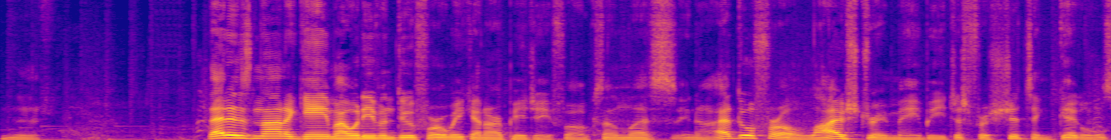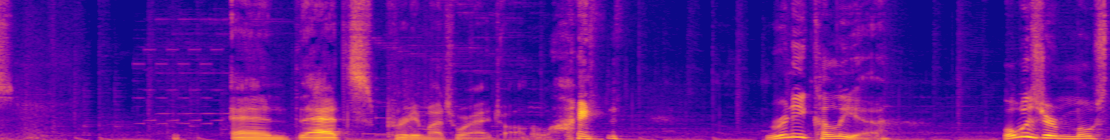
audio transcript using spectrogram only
hmm, that is not a game I would even do for a weekend RPG, folks. Unless you know, I'd do it for a live stream maybe, just for shits and giggles. And that's pretty much where I draw the line. Rooney Kalia, what was your most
